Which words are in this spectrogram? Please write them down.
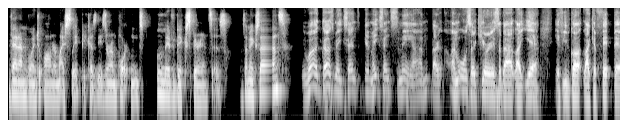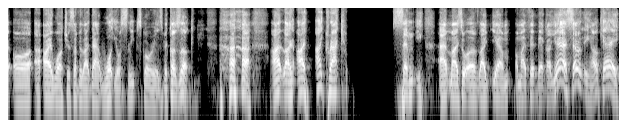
Then I'm going to honor my sleep because these are important lived experiences. Does that make sense? Well, it does make sense. It makes sense to me. I'm I'm also curious about like, yeah, if you've got like a Fitbit or an iWatch or something like that, what your sleep score is. Because look, I like I I crack 70 at my sort of like yeah on my fitbit go yeah 70 okay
